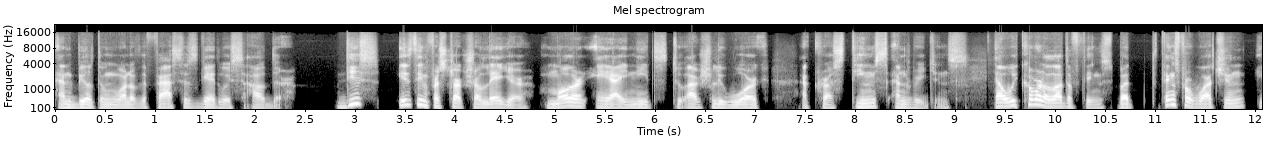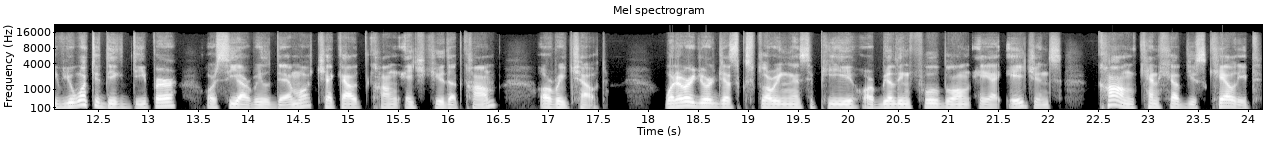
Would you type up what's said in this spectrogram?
and built on one of the fastest gateways out there. This is the infrastructure layer modern AI needs to actually work across teams and regions. Now, we covered a lot of things, but thanks for watching. If you want to dig deeper or see a real demo, check out konghq.com or reach out. Whatever you're just exploring MCP or building full-blown AI agents, Kong can help you scale it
